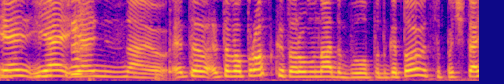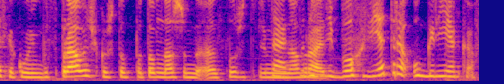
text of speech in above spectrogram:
Я, я, я не знаю. Это, это вопрос, к которому надо было подготовиться, почитать какую-нибудь справочку, чтобы потом нашим э, слушателям так, не наврать. Подожди, бог ветра у греков.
